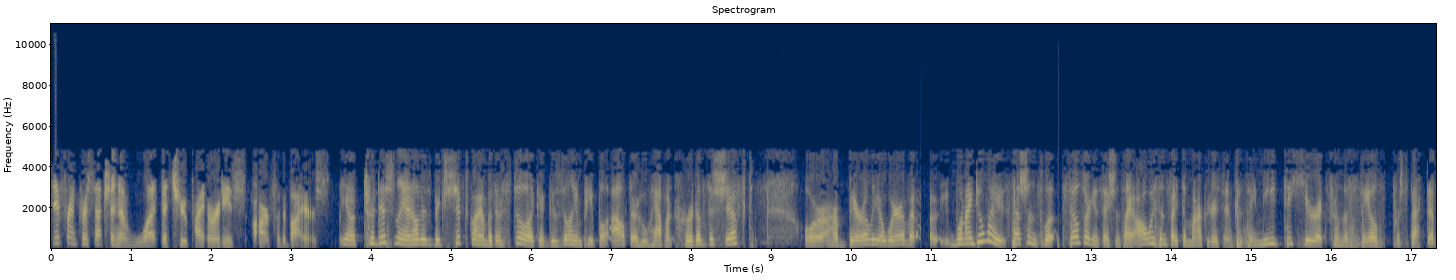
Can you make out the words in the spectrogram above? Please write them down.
different perception of what the true priorities are for the buyers. You know, traditionally, I know there's a big shift going on, but there's still like a gazillion people out there who haven't heard of the shift or are barely aware of it. When I do my sessions with sales organizations, I always invite the marketers in because they need to hear it from the sales perspective.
